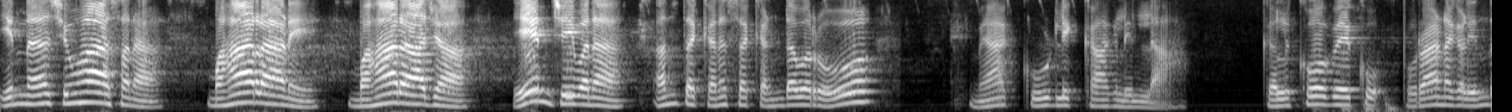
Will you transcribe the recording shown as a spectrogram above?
ಇನ್ನು ಸಿಂಹಾಸನ, ಮಹಾರಾಣಿ, ಮಹಾರಾಜ, ಏನ್ ಜೀವನ ಅಂತ ಕನಸ ಕಂಡವರು ಮ್ಯಾಕ್ ಕೂಡ್ಲಿಕ್ಕಾಗಲಿಲ್ಲ. ಕಲ್ಕೋಬೇಕು. ಪುರಾಣಗಳಿಂದ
